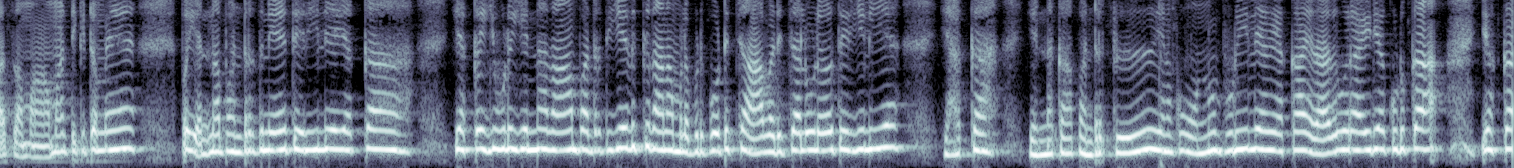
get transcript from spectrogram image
வசமாக மாட்டிக்கிட்டோமே. இப்போ என்ன பண்ணுறதுனே தெரியலையே எக்கா. எக்கா இவ்வளோ என்ன தான் பண்ணுறது எதுக்கு தான் நம்மளை இப்படி போட்டு சாவடிச்சாலோ தெரியலையே. ஏக்கா என்னக்கா பண்ணுறது எனக்கு ஒன்றும் புரியல ஏக்கா ஏதாவது ஒரு ஐடியா கொடுக்கா. ஏக்கா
